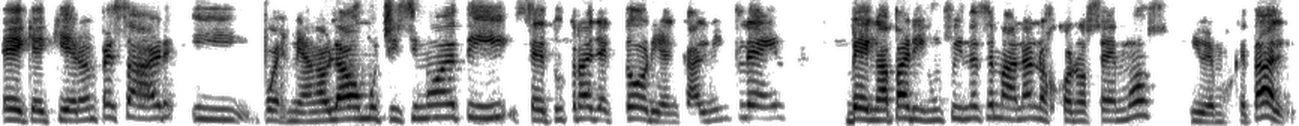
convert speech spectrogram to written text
eh, que quiero empezar y pues me han hablado muchísimo de ti, sé tu trayectoria en Calvin Klein, ven a París un fin de semana, nos conocemos y vemos qué tal.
